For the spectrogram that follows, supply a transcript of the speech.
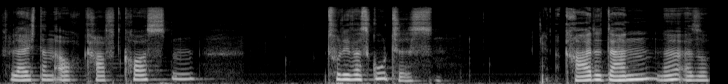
vielleicht dann auch Kraft kosten. Tu dir was Gutes. Gerade dann, ne, also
